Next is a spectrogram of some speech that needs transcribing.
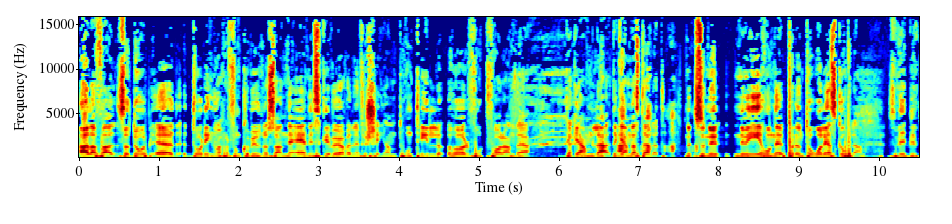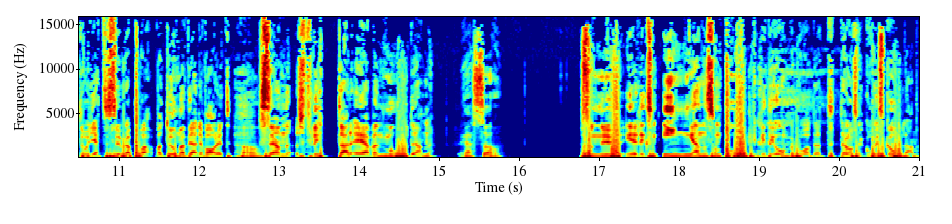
I alla fall, så då, eh, då ringde man från kommunen och sa nej, ni skrev över den för sent. Hon tillhör fortfarande det gamla, det gamla stället. Så nu, nu är hon på den dåliga skolan. Så vi blev då jättesura på vad dumma vi hade varit. Ja. Sen flyttar även modern. Jaså? Så nu är det liksom ingen som bor i det området där de ska gå i skolan.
